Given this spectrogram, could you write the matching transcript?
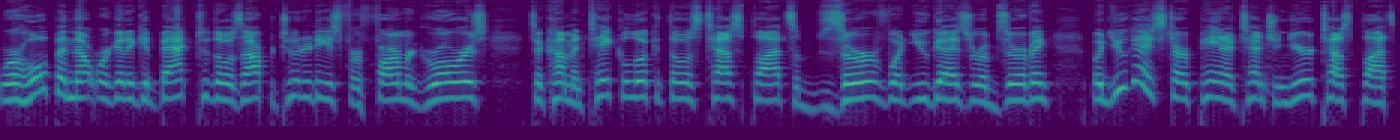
we're hoping that we're going to get back to those opportunities for farmer growers to come and take a look at those test plots, observe what you guys are observing. But you guys start paying attention to your test plots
